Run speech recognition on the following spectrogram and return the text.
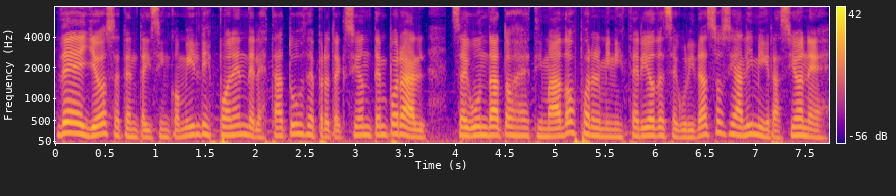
De ellos, 75.000 disponen del estatus de protección temporal, según datos estimados por el Ministerio de Seguridad Social y Migraciones.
